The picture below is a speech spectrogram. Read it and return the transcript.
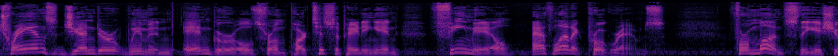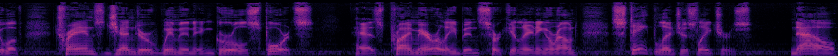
transgender women and girls from participating in female athletic programs. For months, the issue of transgender women in girls' sports has primarily been circulating around state legislatures. Now,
